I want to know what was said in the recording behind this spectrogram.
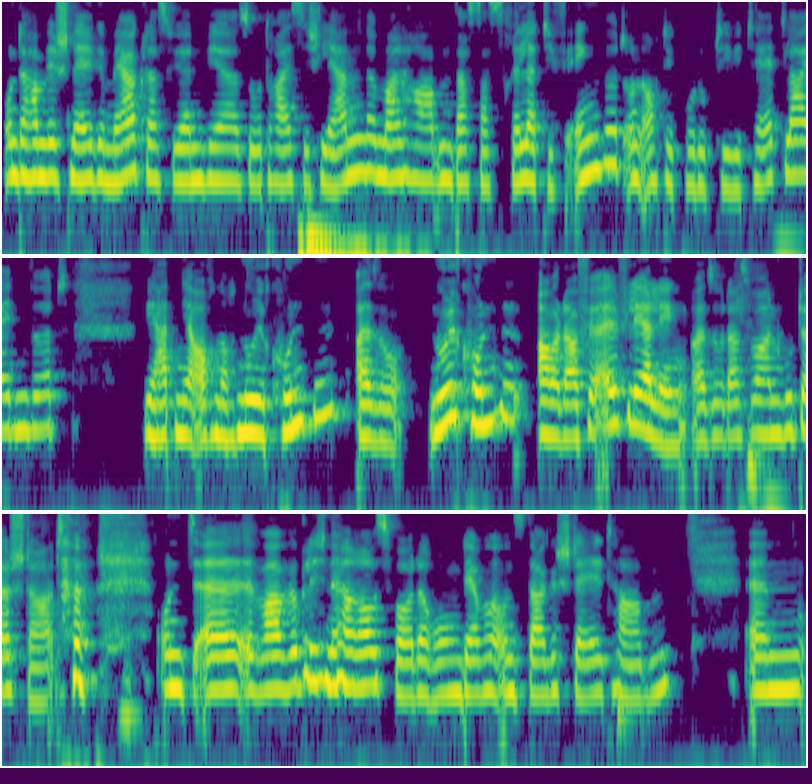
und da haben wir schnell gemerkt, dass wenn wir so 30 Lernende mal haben, dass das relativ eng wird und auch die Produktivität leiden wird. Wir hatten ja auch noch null Kunden, also null Kunden, aber dafür elf Lehrlinge. Also das war ein guter Start. Und äh, war wirklich eine Herausforderung, der wir uns da gestellt haben. Ähm,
